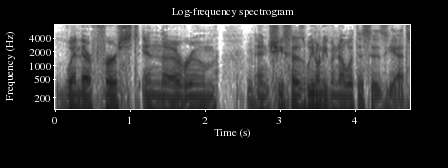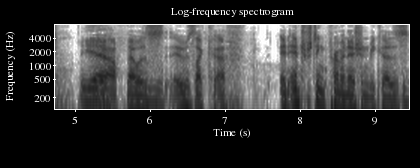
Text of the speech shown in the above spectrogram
when they're first in the room, and she says, "We don't even know what this is yet." Yeah. That was it. Was like a f an interesting premonition because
